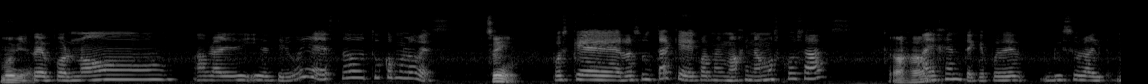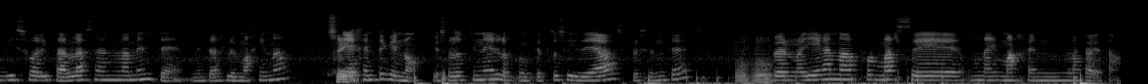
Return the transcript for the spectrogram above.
Muy bien. Pero por no hablar y decir, oye, ¿esto tú cómo lo ves? Sí, Pues que resulta que cuando imaginamos cosas, ajá. hay gente que puede visuali- visualizarlas en la mente mientras lo imagina. Sí. Y hay gente que no, que solo tiene los conceptos e ideas presentes, pero no llegan a formarse una imagen en la cabeza.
